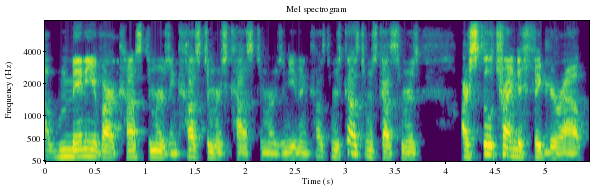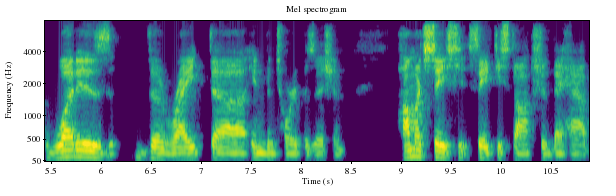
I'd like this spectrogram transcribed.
uh, many of our customers and customers' customers and even customers' customers' customers are still trying to figure out what is the right uh, inventory position. How much safety, safety stock should they have?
